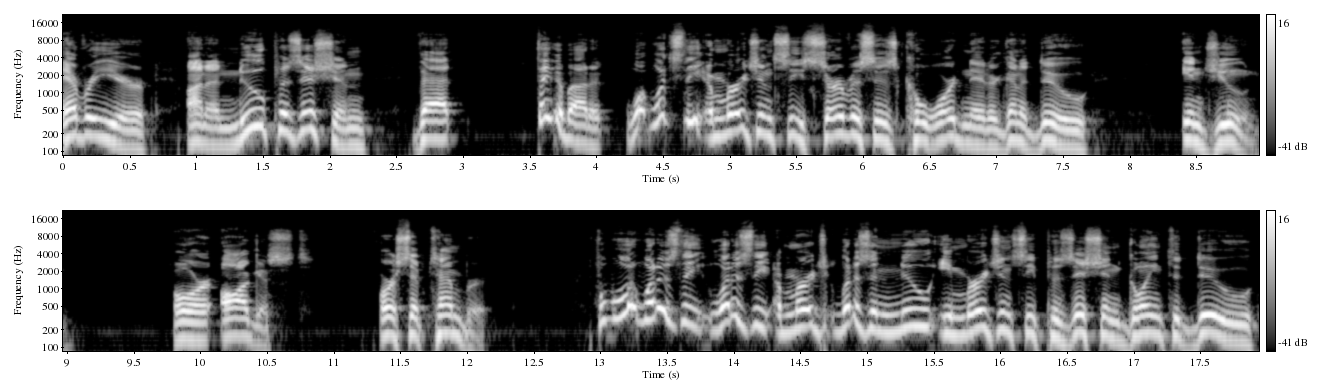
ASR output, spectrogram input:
every year on a new position that, think about it, what, what's the emergency services coordinator going to do in June or August or September? What, what is the what is the emerg- what is a new emergency position going to do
